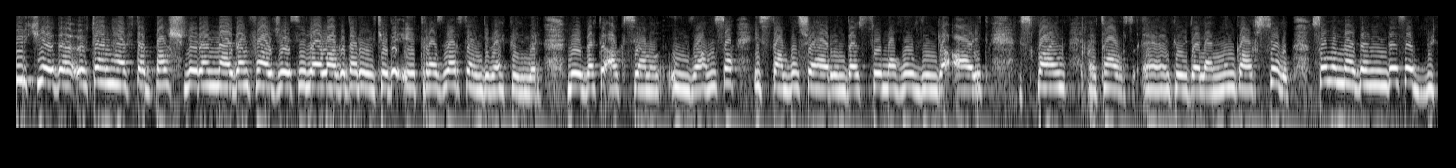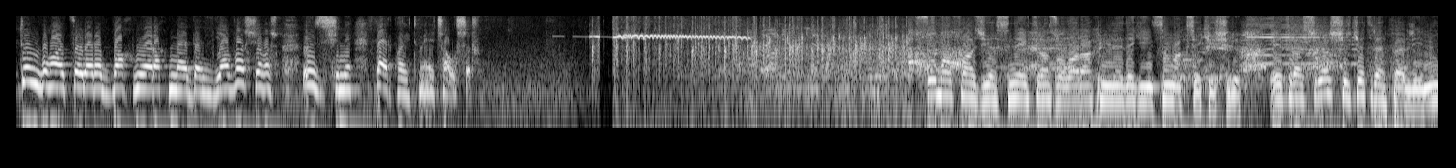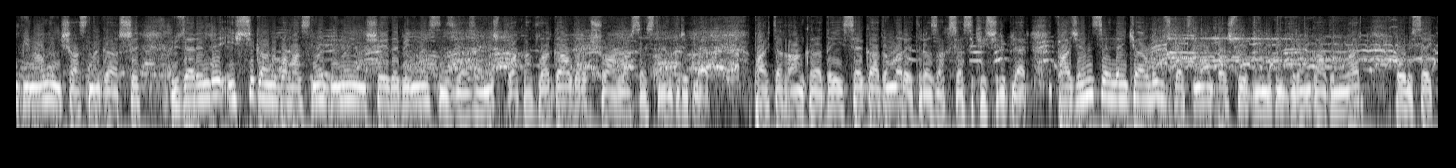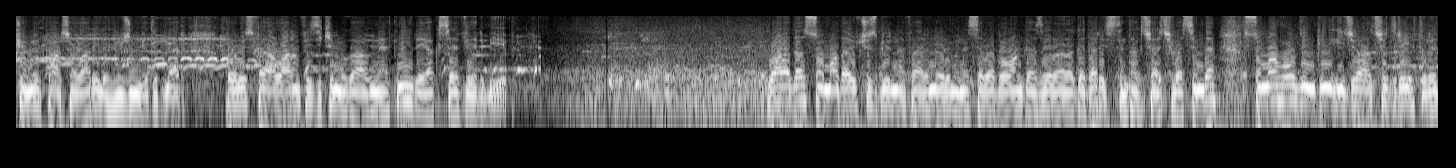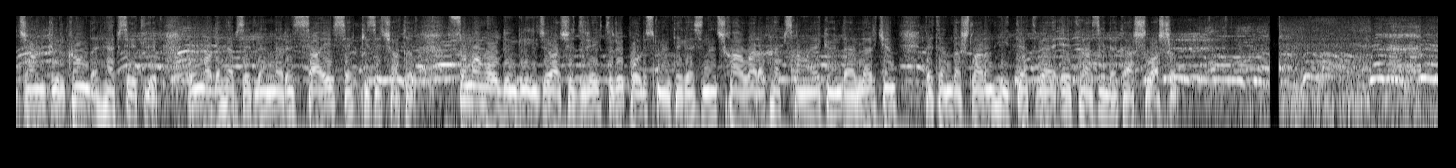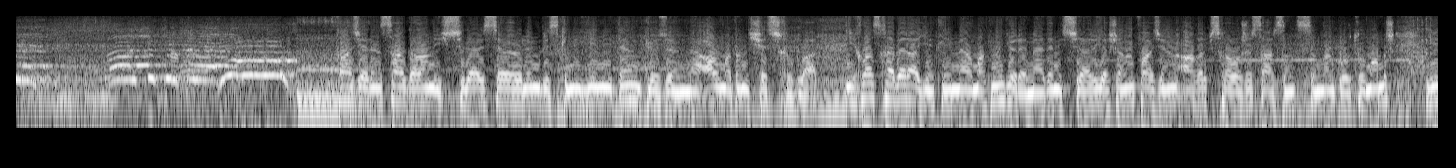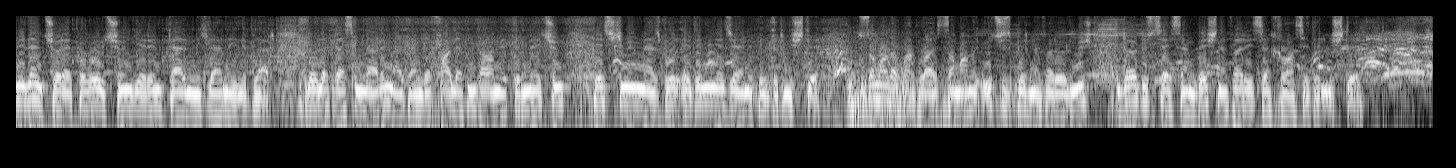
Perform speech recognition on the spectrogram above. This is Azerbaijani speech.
Türkiyədə ötən həftə baş verən mədən faciəsi ilə əlaqədar ölkədə etirazlar səngimək bilmir. Növbəti aksiyanın ünvanı isə İstanbul şəhərində Soma Holdingə aid Spine Towers e, göydələninin qarşısı olub. Soma mədənində isə bütün bu hadisələrə baxmayaraq mədən yavaş-yavaş öz işini bərpa etməyə çalışır. Soma faciəsinə etiraz olaraq Minədəki insan aksiya keçirib. Etirazçılar şirkət rəhbərliyinin binanın inşasına qarşı üzərində işçi qanı bahasına bina inşa edə bilməzsiniz yazılmış plakatlar qaldırıb şüarlar səsləndiriblər. Paytaxt Ankarada isə qadınlar etiraz aksiyası keçiriblər. Faciənin səhlənkarlı ucbatından baş verdiyini bildirən qadınlar polisə kömür parçaları ilə hücum ediblər. Polis fəalların fiziki müqavimətinə reaksiya verməyib. Bu arada Somada 301 nəfərin ölümünə səbəb olan qəza ilə əlaqədar istintaq çərçivəsində Soma Holdingin icraçı direktoru Can Gürkan da həbs edilib. Bununla da həbs edilənlərin sayı 8-ə çatıb. Soma Holdingin icraçı direktoru polis məntəqəsindən çıxarılaraq həbsxanaya göndərilərkən vətəndaşların hiddət və etirazı ilə qarşılaşıb. Faciədən sağ qalan işçilər isə ölüm riskini yenidən göz önünə almadan işə çıxıblar. İxlas Xəbər Agentliyinin məlumatına görə mədən işçiləri yaşanan faciənin ağır psixoloji sarsıntısından qurtulmamış, yenidən çörək pulu üçün yerin dərinliklərinə iniblər. Dövlət rəsmiləri mədəndə fəaliyyətini davam etdirmək üçün heç kimin məcbur edilməyəcəyini bildirmişdi. Somada partlayış zamanı 301 nəfər ölmüş, 485 nəfər isə xilas edilmişdi.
